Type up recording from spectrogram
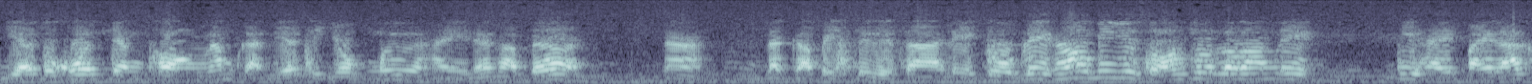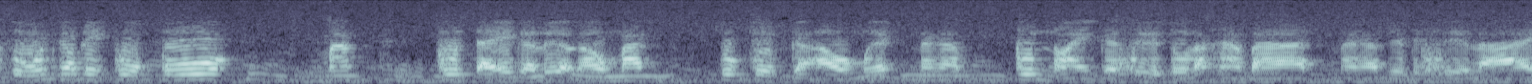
เดี๋ยวทุกคนจังทองน้ำกันเดี๋ยวสิยกมือให้นะครับเด้อนะแล้วก็ไปซื้อซาเลขถูกเลขเขามีอยู่สองชุดระวังเลขที่ให้ไปรักศูนย์กับเลขถูกปูมักชุดใดก็เลือกเอามักทุกชุดก็เอาเมืดนะครับทุนหน่อยก็ซื้อตัวละห้าบาทนะครับจะไปซื้อหลาย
